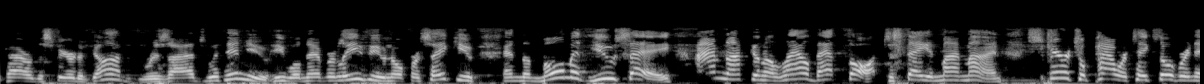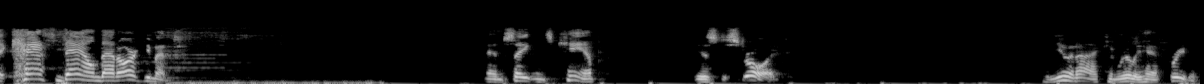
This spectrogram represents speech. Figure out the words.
The power of the Spirit of God resides within you. He will never leave you nor forsake you. And the moment you say, I'm not going to allow that thought to stay in my mind, spiritual power takes over and it casts down that argument. And Satan's camp is destroyed. And you and I can really have freedom.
